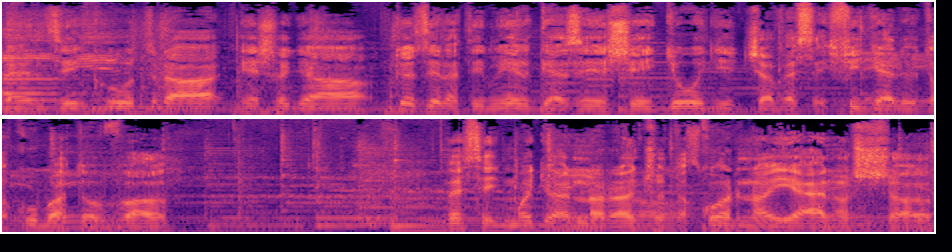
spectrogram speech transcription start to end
benzinkútra, és hogy a közéleti mérgezését gyógyítsa, vesz egy figyelőt a Kubatovval, vesz egy magyar narancsot a Kornai Jánossal,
